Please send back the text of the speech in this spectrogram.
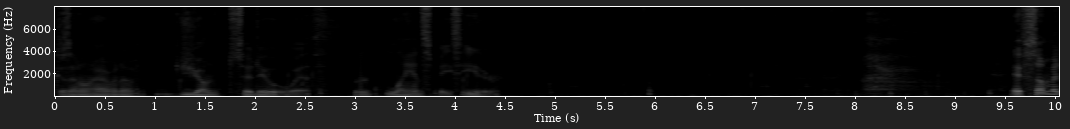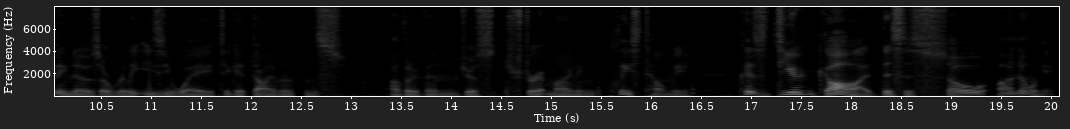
because I don't have enough junk to do it with or land space either. If somebody knows a really easy way to get diamonds other than just strip mining, please tell me. Because, dear God, this is so annoying.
